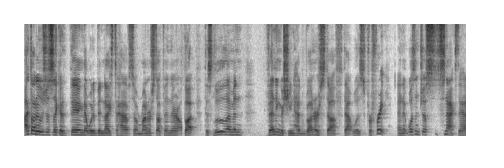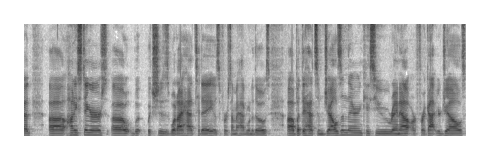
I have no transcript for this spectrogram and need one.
I thought it was just like a thing that would have been nice to have some runner stuff in there. But this Lululemon vending machine had runner stuff that was for free. And it wasn't just snacks. They had uh, honey stingers uh, w- which is what i had today. It was the first time i had one of those. Uh, but they had some gels in there in case you ran out or forgot your gels.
